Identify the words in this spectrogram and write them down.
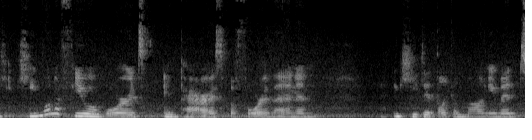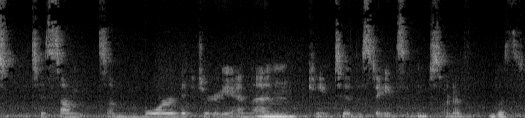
he, he won a few awards in Paris before then, and he did like a monument to some some war victory, and then mm-hmm. came to the states and sort of was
